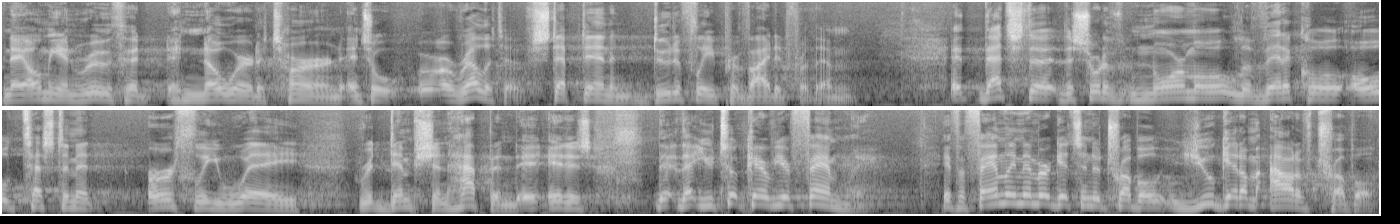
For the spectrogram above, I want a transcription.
Naomi and Ruth had, had nowhere to turn, and so a relative stepped in and dutifully provided for them. It, that's the, the sort of normal Levitical Old Testament earthly way redemption happened. it, it is th- that you took care of your family if a family member gets into trouble, you get them out of trouble.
